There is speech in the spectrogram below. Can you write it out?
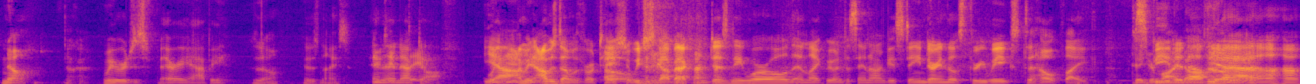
No, Okay. we were just very happy. So it was nice. And You then take day after, off. yeah, What do you I mean. I was done with rotation. Oh. We just got back from Disney World, and like we went to St. Augustine during those three weeks to help like Take speed it up. off. Yeah, uh huh.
